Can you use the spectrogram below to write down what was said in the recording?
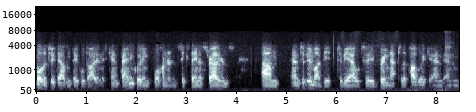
more than 2,000 people died in this campaign, including 416 Australians. Um, and to do my bit to be able to bring that to the public and, and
